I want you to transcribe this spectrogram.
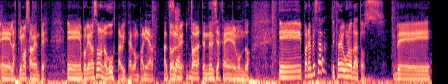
eh, lastimosamente. Eh, porque a nosotros nos gusta, viste, acompañar a todo lo que- todas las tendencias que hay en el mundo. Eh, para empezar, les traigo algunos datos de,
